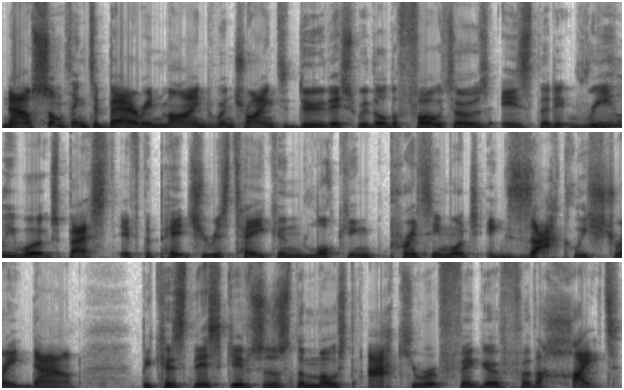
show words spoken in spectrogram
Now, something to bear in mind when trying to do this with other photos is that it really works best if the picture is taken looking pretty much exactly straight down, because this gives us the most accurate figure for the height.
